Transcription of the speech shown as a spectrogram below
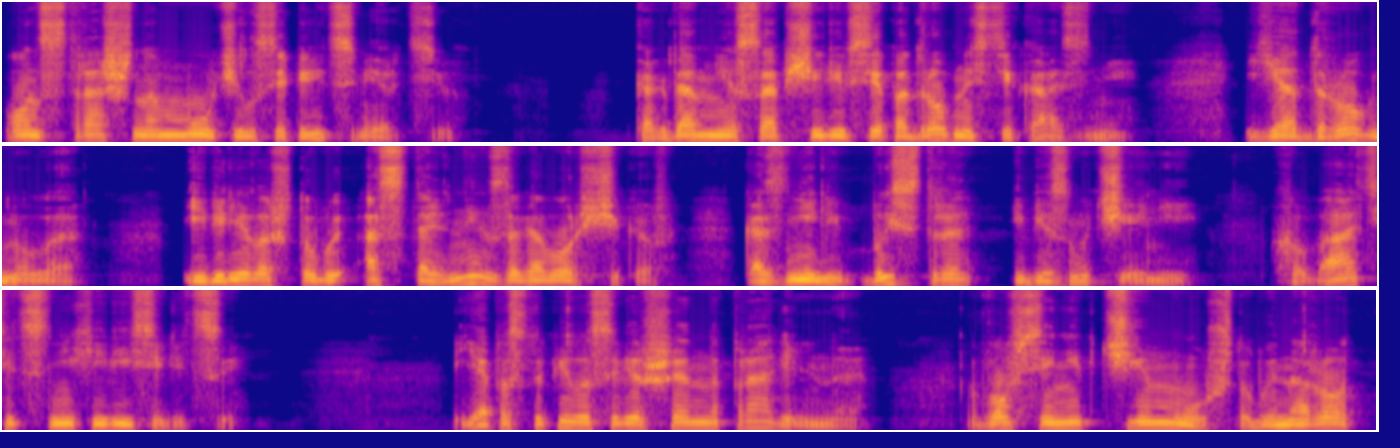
Он страшно мучился перед смертью. Когда мне сообщили все подробности казни, я дрогнула и велела, чтобы остальных заговорщиков казнили быстро и без мучений. Хватит с них и виселицы. Я поступила совершенно правильно. Вовсе ни к чему, чтобы народ,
